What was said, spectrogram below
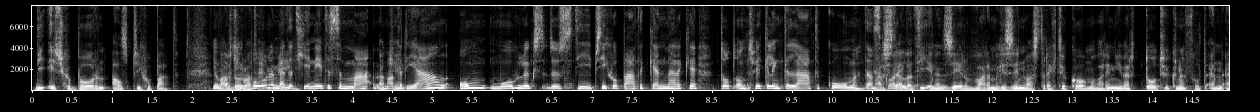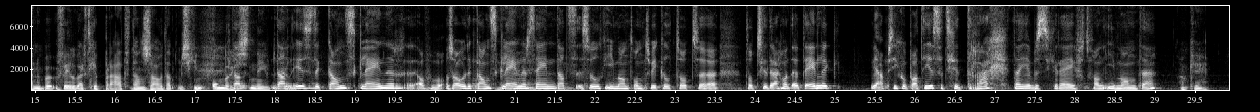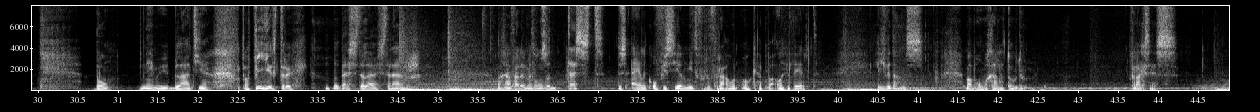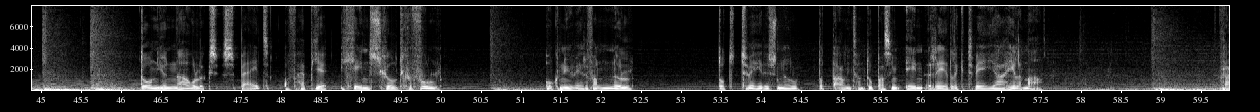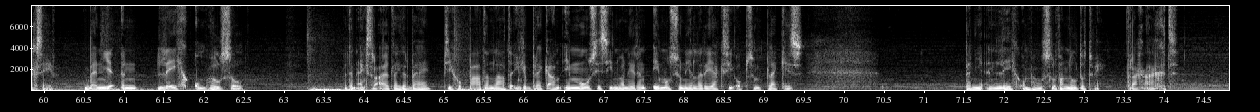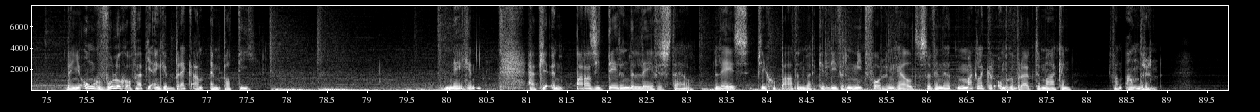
Die is geboren als psychopaat. Je Maar wordt door wat hij geboren met het genetische ma- materiaal om mogelijk dus die psychopatenkenmerken tot ontwikkeling te laten komen. Dat is Maar stel dat hij in een zeer warm gezin was terechtgekomen, waarin hij werd doodgeknuffeld en, en veel werd gepraat, dan zou dat misschien ondergesneeuwd dan, dan kunnen. is de kans kleiner, of zou de kans kleiner zijn dat zulk iemand ontwikkelt tot, uh, tot gedrag. Want uiteindelijk, ja, psychopathie is het gedrag dat je beschrijft van iemand. Hè. Oké. Okay. Bon, neem uw het blaadje papier terug, beste luisteraar. We gaan verder met onze test. Dus eigenlijk officieel niet voor vrouwen, ook hebben we al geleerd. lieve dames. Maar bon, we gaan het toch doen. Vraag 6. Toon je nauwelijks spijt of heb je geen schuldgevoel? Ook nu weer van 0 tot 2, dus 0 totaal niet van toepassing. 1 redelijk, 2 ja helemaal. Vraag 7. Ben je een leeg omhulsel? Met een extra uitleg erbij. Psychopaten laten een gebrek aan emoties zien wanneer een emotionele reactie op zijn plek is. Ben je een leeg omhulsel van 0 tot 2? Vraag 8. Ben je ongevoelig of heb je een gebrek aan empathie? 9. Heb je een parasiterende levensstijl? Lees, psychopaten werken liever niet voor hun geld. Ze vinden het makkelijker om gebruik te maken van anderen.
